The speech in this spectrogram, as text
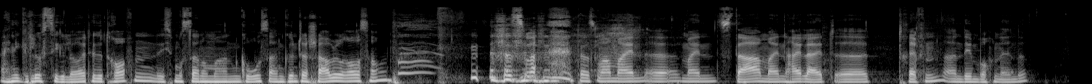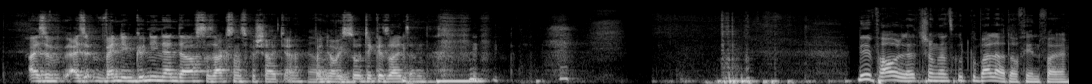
einige lustige Leute getroffen. Ich muss da nochmal einen Gruß an Günther Schabel raushauen. das war, das war mein, äh, mein Star, mein Highlight-Treffen an dem Wochenende. Also, also, wenn du den Günni nennen darfst, dann sagst du uns Bescheid, ja. Ja, wenn ihr okay. euch so dicke seid, dann. Nee, Paul hat schon ganz gut geballert auf jeden Fall.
